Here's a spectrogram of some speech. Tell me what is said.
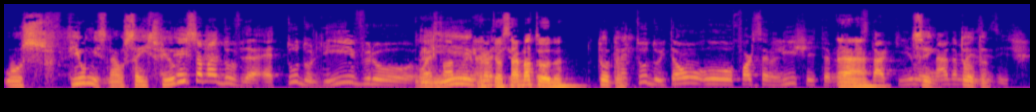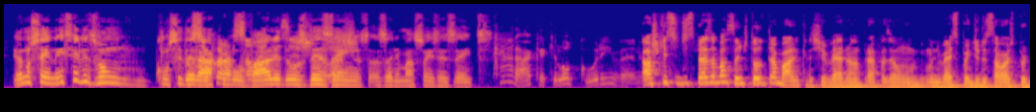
os filmes, né? Os seis filmes. Isso é uma dúvida. É tudo livro? É Livro. universo É que eu saiba tudo. tudo. É tudo. Então o Force Unleashed também, É. o Star Killer, Sim, nada tudo. mais existe. Eu não sei nem se eles vão considerar como válido os desenhos, as animações recentes. Caraca, que loucura, hein, velho? Acho que isso despreza bastante todo o trabalho que eles tiveram pra fazer um universo expandido de Star Wars por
